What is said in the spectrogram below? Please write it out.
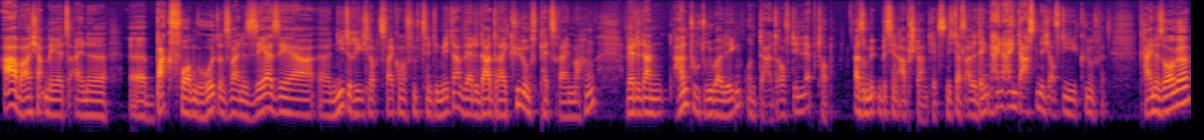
Aber ich habe mir jetzt eine äh, Backform geholt und zwar eine sehr, sehr äh, niedrige, ich glaube 2,5 cm. Werde da drei Kühlungspads reinmachen, werde dann Handtuch drüber legen und da drauf den Laptop. Also mit ein bisschen Abstand. Jetzt nicht, dass alle denken, nein, nein, darfst nicht auf die Kühlungspads. Keine Sorge,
